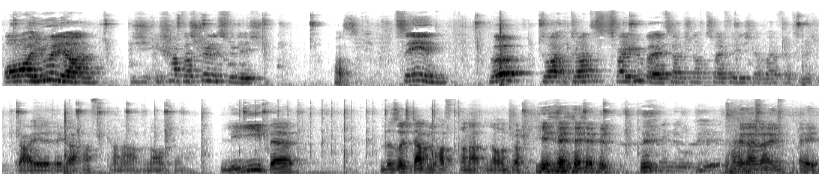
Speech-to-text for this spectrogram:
Oh, Julian. Ich, ich hab was Schönes für dich. Was? Zehn. Hä? Du, du hattest zwei über, jetzt habe ich noch zwei für dich dabei, falls du welche. Geil, Digga, Haftgranatenlauncher. Liebe! Und da soll ich Double Haftgranatenlauncher spielen? nein, Wenn du willst. nein, nein. Ey,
